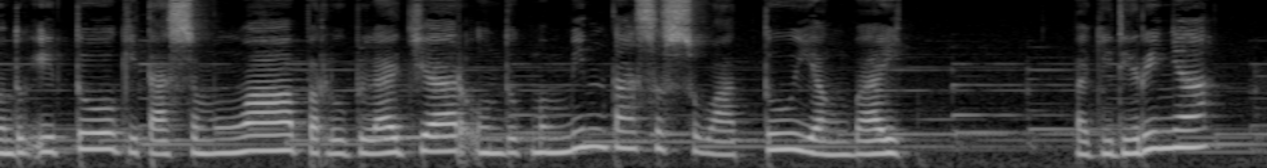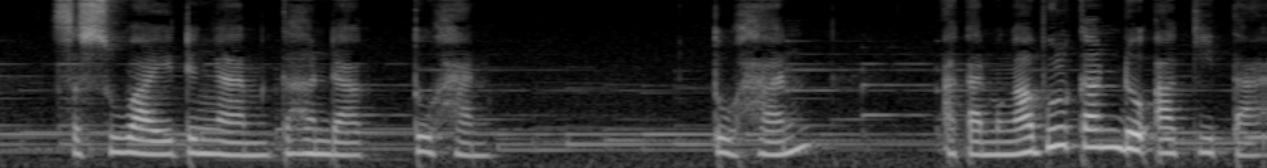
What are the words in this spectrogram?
Untuk itu, kita semua perlu belajar untuk meminta sesuatu yang baik bagi dirinya sesuai dengan kehendak Tuhan. Tuhan akan mengabulkan doa kita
